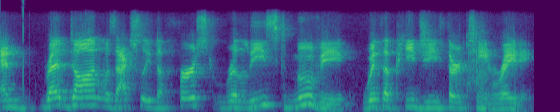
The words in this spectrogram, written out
And Red Dawn was actually the first released movie with a PG-13 rating,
